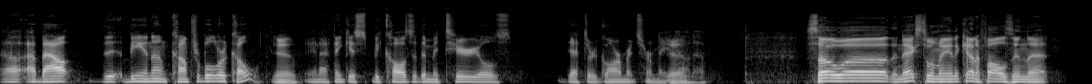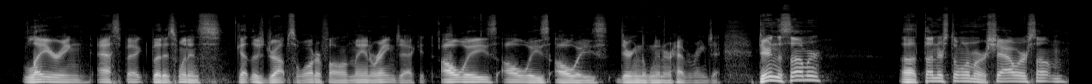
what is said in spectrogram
uh, about the, being uncomfortable or cold. Yeah. And I think it's because of the materials that their garments are made Yeah. out of. So uh, the next one, man, it kind of falls in that layering aspect, but it's when it's got those drops of water falling. Man, rain jacket. Always, always, always during the winter have a rain jacket. During the summer, a thunderstorm or a shower or something,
